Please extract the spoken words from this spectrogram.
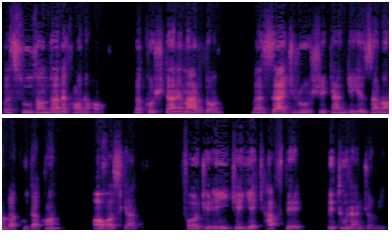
و سوزاندن خانه ها و کشتن مردان و زجر و شکنجه زنان و کودکان آغاز کرد. فاجعه ای که یک هفته به طول انجامید.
